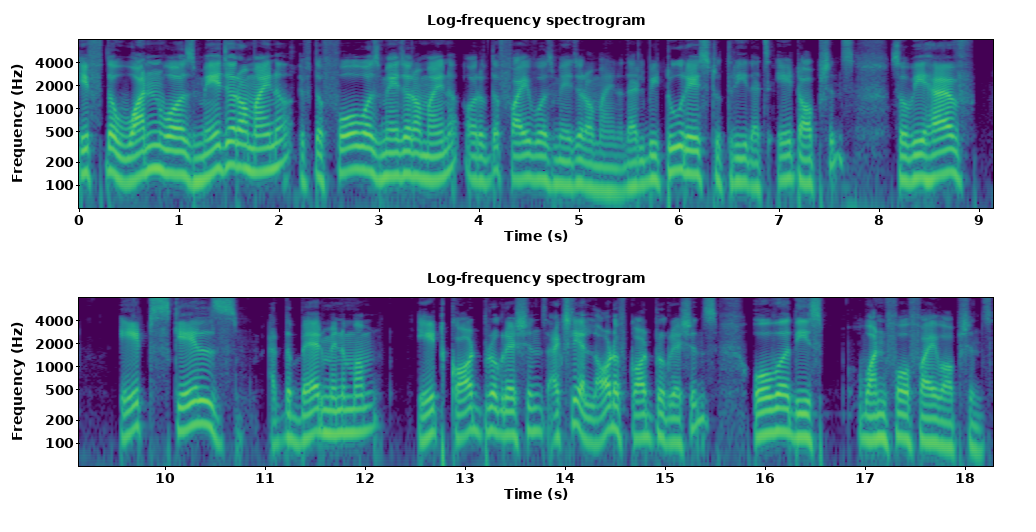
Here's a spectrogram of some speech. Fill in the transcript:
if the 1 was major or minor, if the 4 was major or minor, or if the 5 was major or minor. That will be 2 raised to 3, that's 8 options. So we have 8 scales at the bare minimum eight chord progressions, actually a lot of chord progressions over these 145 options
